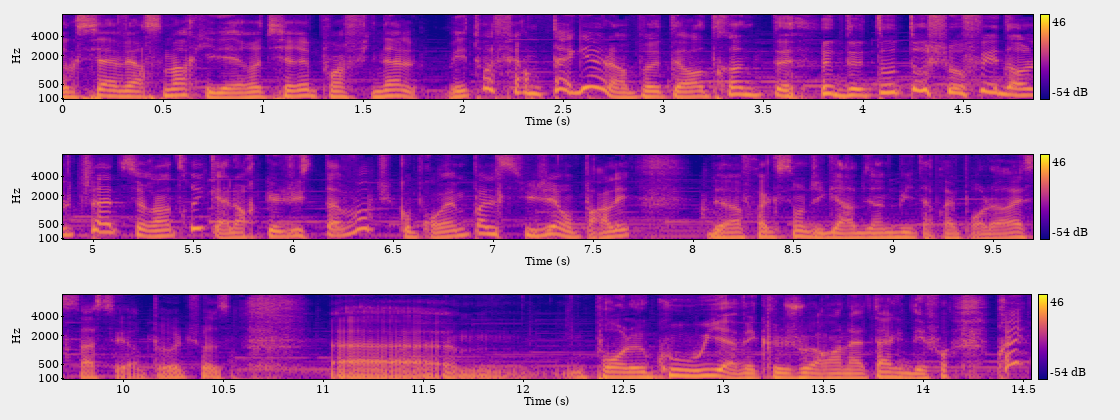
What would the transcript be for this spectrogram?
Donc si Averse marque, il est retiré, point final. Mais toi, ferme ta gueule un peu, t'es en train de, t'auto-chauffer dans le chat sur un truc, alors que juste avant, tu comprends même pas le sujet, on parlait de l'infraction du gardien de but. Après, pour le reste, ça, c'est un peu autre chose. Euh, pour le coup, oui, avec le joueur en attaque, des fois. Après,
